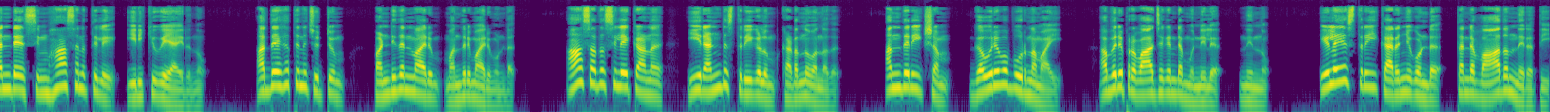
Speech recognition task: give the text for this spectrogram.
തന്റെ സിംഹാസനത്തിൽ ഇരിക്കുകയായിരുന്നു. അദ്ദേഹത്തിനു ചുറ്റും പണ്ഡിതന്മാരും മന്ത്രിമാരുമുണ്ട്. ആ സദസ്സിലേക്കാണ് ഈ രണ്ട് സ്ത്രീകളും കടന്നുവന്നത്. അന്തരീക്ഷം ഗൗരവപൂർണമായി. അവർ പ്രവാചകന്റെ മുന്നിൽ നിന്നു. ഇളയ സ്ത്രീ കരഞ്ഞുകൊണ്ട് തന്റെ വാദം നിരത്തി.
